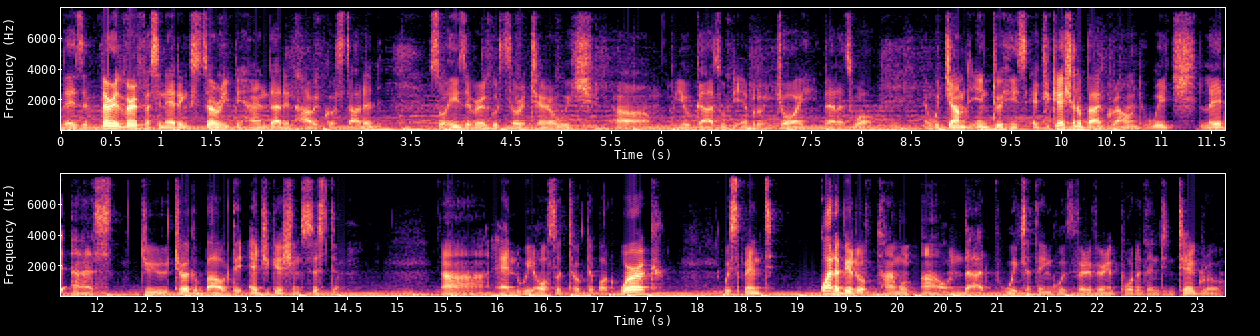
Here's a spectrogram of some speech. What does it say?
There's a very, very fascinating story behind that and how it got started. So he's a very good storyteller, which um, you guys will be able to enjoy that as well. And we jumped into his educational background, which led us to talk about the education system. Uh, and we also talked about work. We spent quite a bit of time on, uh, on that, which I think was very, very important and integral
